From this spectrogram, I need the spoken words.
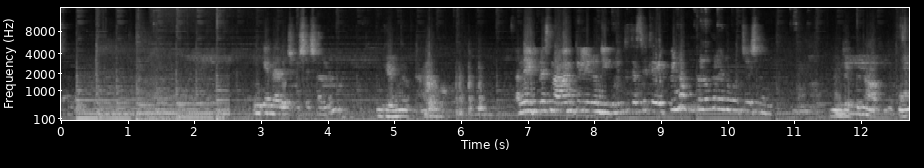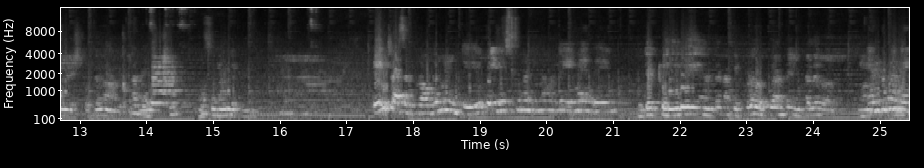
విశేషాలు ఇంకేం నరేష్ విశేషాలు? అన్నీ ఇప్పుడే స్నానానికి నేను నీ గురించి తెస్తే ఇట్లా చెప్పిన లోపల నువ్వు వచ్చేసినావు నేను చెప్పిన ఫోన్ చేసిపోతే ఏంటి అసలు ప్రాబ్లం ఏంటి? పెళ్ళి చేసుకున్నట్టున్నావు అంటే ఏమైంది? అంటే పెళ్ళి అంటే నాకు ఇప్పుడే వద్దు అంటే ఇంటలేదు ఎందుకని?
